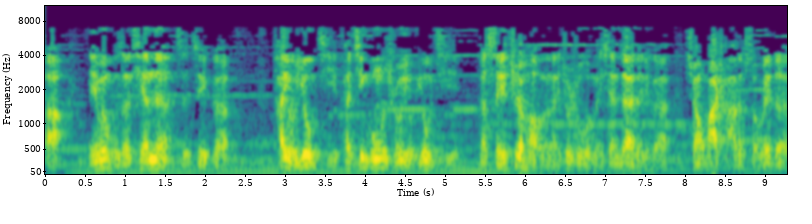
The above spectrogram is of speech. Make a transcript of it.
啊，因为武则天呢，这这个她有右疾，她进宫的时候有右疾，那谁治好的呢？就是我们现在的这个玄花茶的所谓的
